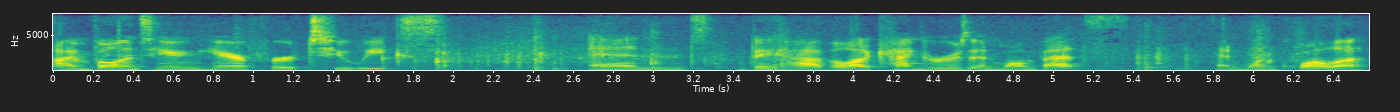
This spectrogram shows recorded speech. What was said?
I'm volunteering here for two weeks, and they have a lot of kangaroos and wombats, and one koala,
